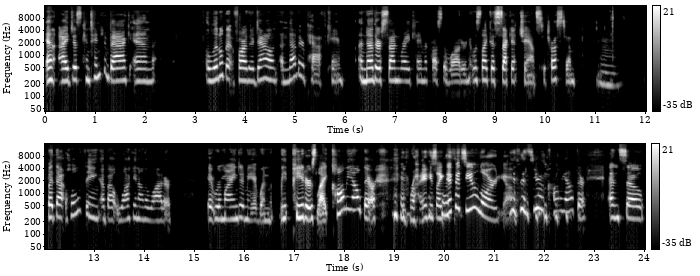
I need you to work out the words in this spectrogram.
And I just continued back and a little bit farther down, another path came another sun ray came across the water and it was like a second chance to trust him. Mm. but that whole thing about walking on the water it reminded me of when peter's like call me out there. Right. He's like if it's you lord. Yeah. If it's you call me out there. And so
